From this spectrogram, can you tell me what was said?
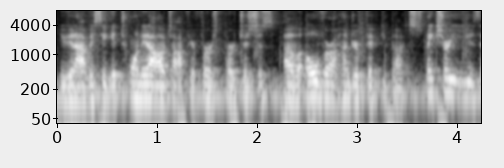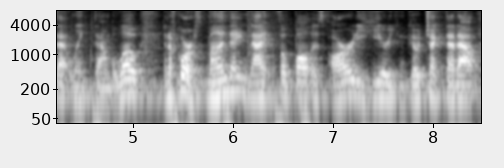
you can obviously get $20 off your first purchase just of over 150 bucks. Just make sure you use that link down below. And of course, Monday Night Football is already here. You can go check that out.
